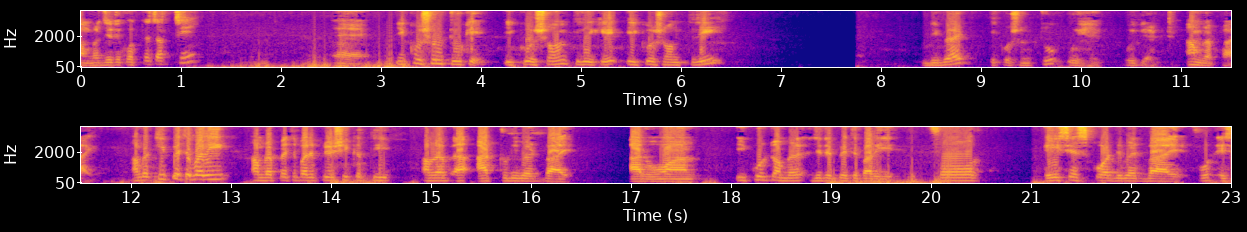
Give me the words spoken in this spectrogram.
আমরা যেটা করতে চাচ্ছি ইকুয়েশন টু কে ইকুয়েশন থ্রি কে equation three divide equation two we have we get আমরা পাই। আমরা কি পেতে পারি? আমরা পেতে পারি প্রিয় শিক্ষার্থী, আমরা r two divide by r one equal to আমরা যেটা পেতে পারি four h square divide by four h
